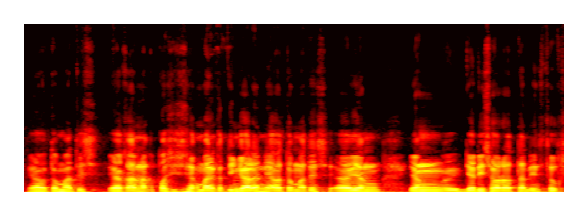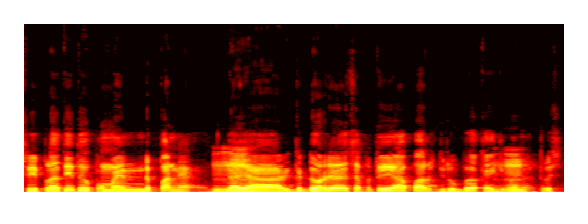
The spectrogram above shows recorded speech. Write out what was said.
ya otomatis ya karena posisinya kemarin ketinggalan ya otomatis eh, yang yang jadi sorotan instruksi pelatih itu pemain depan ya. Daya gedornya seperti apa harus dirubah kayak gimana. Terus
